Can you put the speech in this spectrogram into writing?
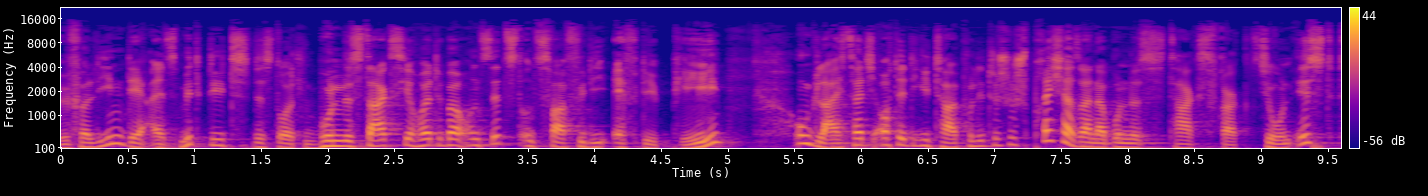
Höferlin, der als Mitglied des Deutschen Bundestags hier heute bei uns sitzt und zwar für die FDP und gleichzeitig auch der digitalpolitische Sprecher seiner Bundestagsfraktion ist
